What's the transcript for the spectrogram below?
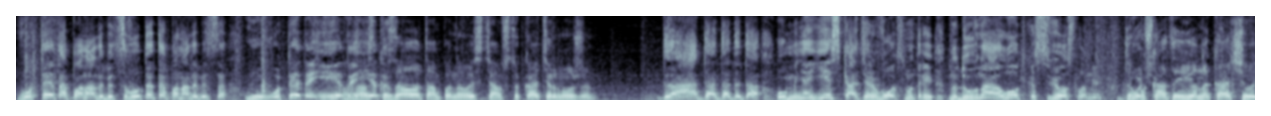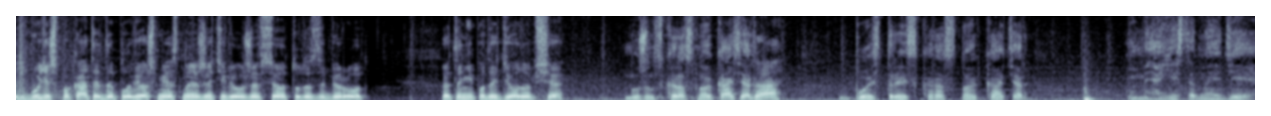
вот это понадобится, вот это понадобится, во, вот это и это, Она и это. сказала там по новостям, что катер нужен. Да, да, да, да, да. У меня есть катер. Вот, смотри, надувная лодка с веслами. Да Точно. пока ты ее накачивать будешь, пока ты доплывешь, местные жители уже все оттуда заберут. Это не подойдет вообще. Нужен скоростной катер. Да? Быстрый скоростной катер. У меня есть одна идея.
